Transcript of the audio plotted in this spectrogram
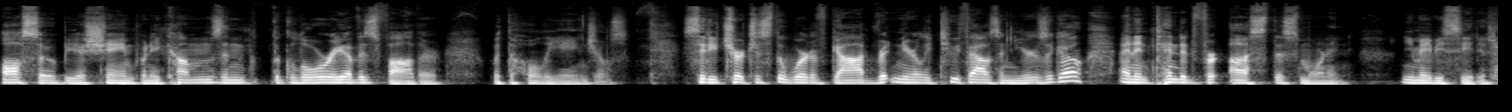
also be ashamed when he comes in the glory of his Father with the holy angels. City Church is the Word of God written nearly 2,000 years ago and intended for us this morning. You may be seated.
